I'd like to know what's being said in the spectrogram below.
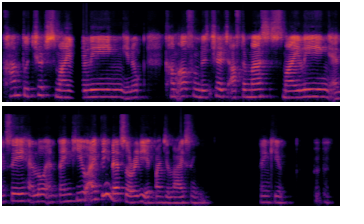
come to church smiling you know come out from the church after mass smiling and say hello and thank you i think that's already evangelizing thank you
